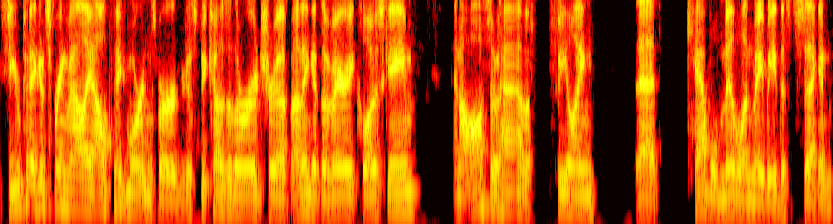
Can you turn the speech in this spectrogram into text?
so you're picking Spring Valley. I'll pick Martinsburg just because of the road trip. I think it's a very close game, and I also have a feeling that Cabell Midland may be the second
